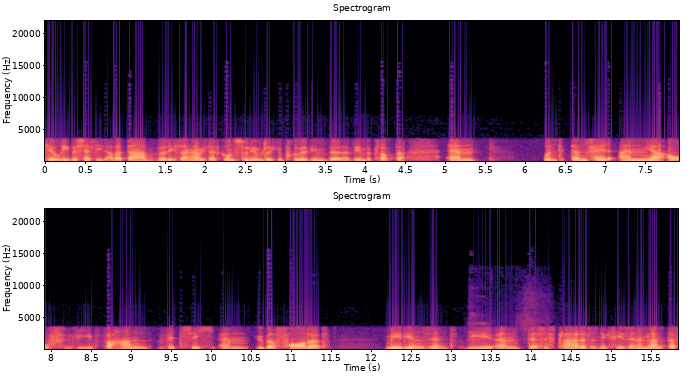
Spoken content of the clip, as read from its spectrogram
Theorie beschäftigt. Aber da würde ich sagen, habe ich das Grundstudium durchgeprügelt wie ein, wie ein Bekloppter. Ähm, und dann fällt einem ja auf, wie wahnwitzig ähm, überfordert Medien sind. Wie mhm. ähm, das ist klar, das ist eine Krise in einem Land, das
